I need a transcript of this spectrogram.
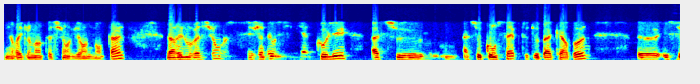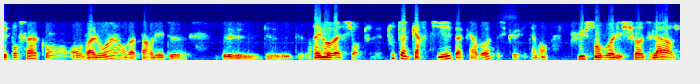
une, réglementation environnementale, la rénovation ne s'est jamais aussi bien collée à ce, à ce concept de bas carbone. Euh, et c'est pour ça qu'on va loin, on va parler de, de, de, de rénovation de tout un quartier bas carbone, parce que évidemment, plus on voit les choses larges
